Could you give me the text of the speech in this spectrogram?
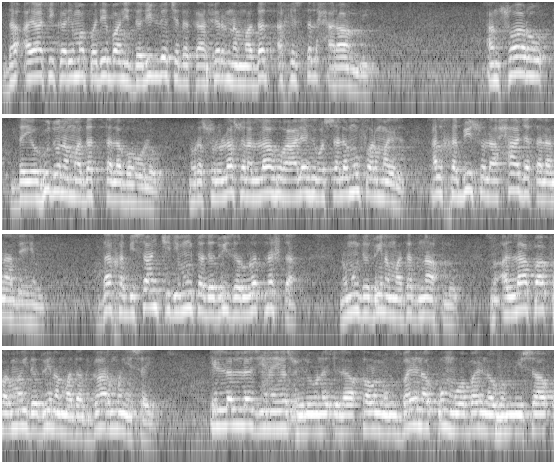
دا آیات کریمه په دې باندې دلیل دی چې د کافر نه مدد اخیستل حرام دي انصارو د يهودو نه مدد طلبولو نو رسول الله صلی الله علیه وسلم فرمایل الخبيث لا حاجت لنا بهم دا خبيسان چې د مونږ ته د دوی ضرورت نشته نو موږ د دوی نه مدد نه اخلو نو الله پاک فرمای د دوی نه مددگار منی سي الا الذين يصلون الى قوم بينكم وبينهم ميثاق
